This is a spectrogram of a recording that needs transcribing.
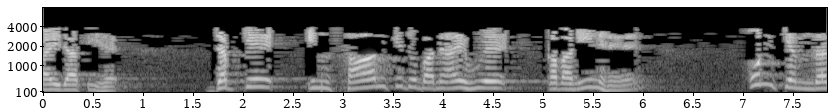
پائی جاتی ہے۔ جبکہ انسان کے جو بنائے ہوئے قوانین ہیں، ان کے اندر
